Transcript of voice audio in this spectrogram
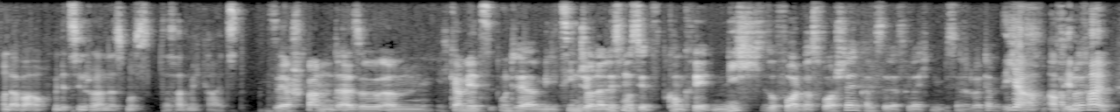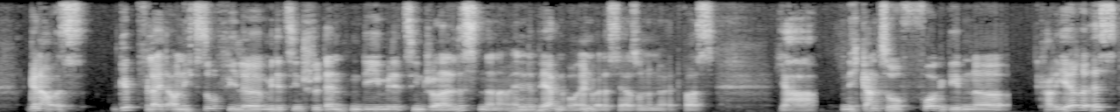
und aber auch Medizinjournalismus, das hat mich gereizt. Sehr spannend. Also ähm, ich kann mir jetzt unter Medizinjournalismus jetzt konkret nicht sofort was vorstellen. Kannst du das vielleicht ein bisschen erläutern? Ja, auf abläuft? jeden Fall. Genau, es gibt vielleicht auch nicht so viele Medizinstudenten, die Medizinjournalisten dann am Ende mhm. werden wollen, weil das ja so eine etwas, ja, nicht ganz so vorgegebene Karriere ist.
